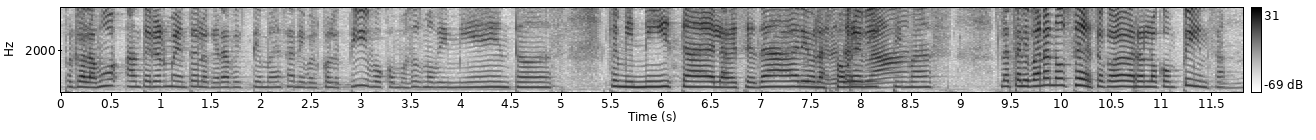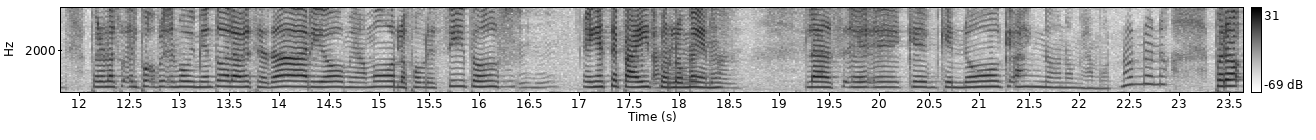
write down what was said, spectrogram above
Porque hablamos anteriormente de lo que era víctima a nivel colectivo, como esos movimientos feministas, el abecedario, las pobres víctimas. La talibana no sé, eso hay que agarrarlo con pinza, pero las- el, el movimiento del abecedario, mi amor, los pobrecitos, Ujú. En este país por lo menos, las eh, eh, que, que no, que, ay no, no, mi amor, no, no, no. Pero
